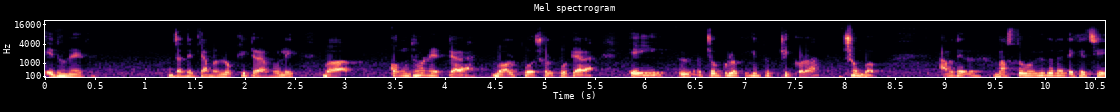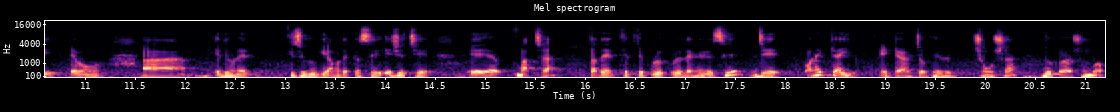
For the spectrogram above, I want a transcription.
এই ধরনের যাদেরকে আমরা লক্ষ্মী টেরা বলি বা কম ধরনের টেরা বা অল্প স্বল্প টেরা এই চোখগুলোকে কিন্তু ঠিক করা সম্ভব। আমাদের বাস্তব অভিজ্ঞতা দেখেছি এবং এ ধরনের কিছু রুগী আমাদের কাছে এসেছে এ, বাচ্চা তাদের ক্ষেত্রে প্রয়োগ করে দেখা গেছে যে অনেকটাই এটা চোখের সমস্যা দূর করা সম্ভব।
